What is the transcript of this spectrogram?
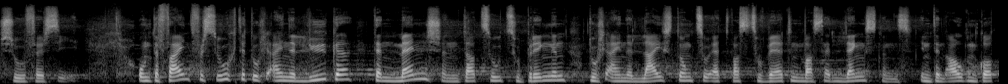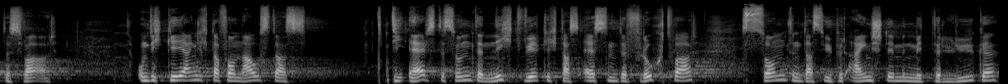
schuf er sie. Und der Feind versuchte durch eine Lüge den Menschen dazu zu bringen, durch eine Leistung zu etwas zu werden, was er längstens in den Augen Gottes war. Und ich gehe eigentlich davon aus, dass die erste Sünde nicht wirklich das Essen der Frucht war, sondern das Übereinstimmen mit der Lüge,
